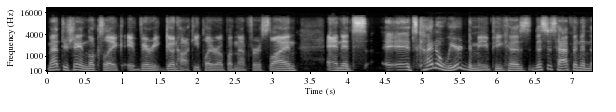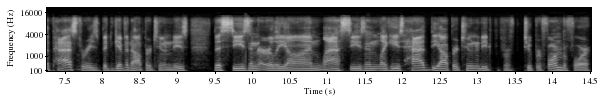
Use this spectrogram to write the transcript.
Matt Duchene looks like a very good hockey player up on that first line, and it's it's kind of weird to me because this has happened in the past where he's been given opportunities this season early on last season. Like he's had the opportunity to, to perform before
